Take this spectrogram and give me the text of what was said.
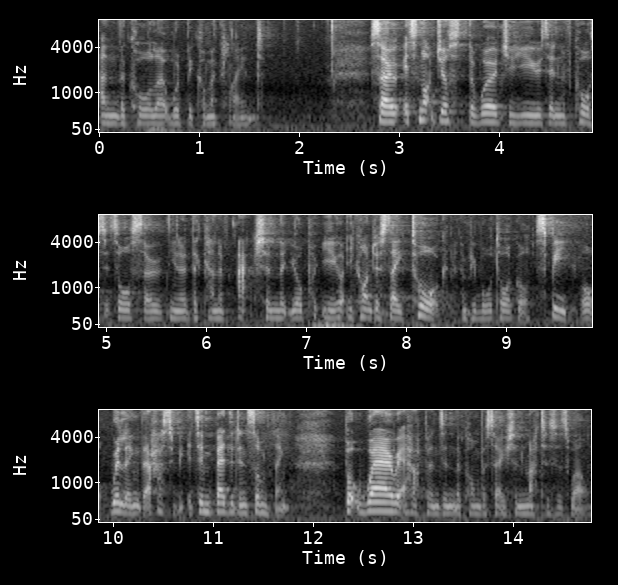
and the caller would become a client. So it's not just the words you use, and of course it's also you know the kind of action that you're put. You, you can't just say talk and people will talk or speak or willing. That has to be. It's embedded in something, but where it happens in the conversation matters as well.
